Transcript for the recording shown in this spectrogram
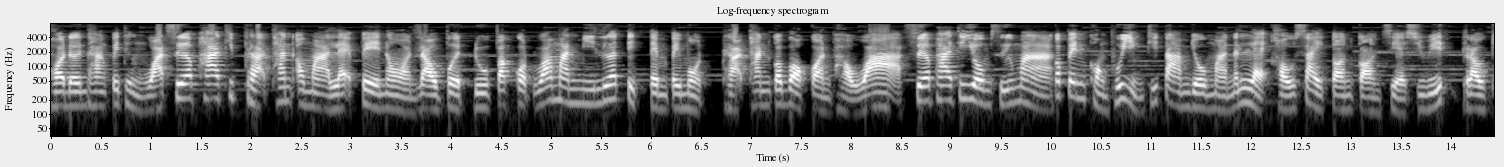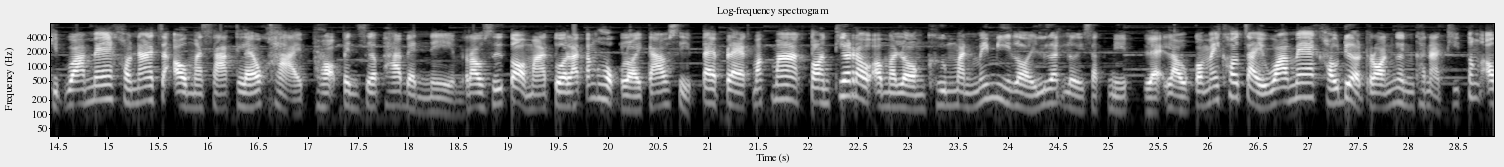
พอเดินทางไปถึงวัดเสื้อผ้าที่พระท่านเอามาและเปนอน เราเปิดดูปรากฏว่ามันมีเลือดติดเต็มไปหมดพระท่านก็บอกก่อนเผาว่า เสื้อผ้าที่โยมซื้อมา ก็เป็นของผู้หญิงที่ตามโยมมานั่นแหละ เขาใส่ตอนก่อนเสียชีวิต เราคิดว่าแม่เขาน่าจะเอามาซักแล้วขาย เพราะเป็นเสื้อผ้าแบรนด์เนม เราซื้อต่อมาตัวละตั้ง 690 แต่แปลกมากๆ ตอนที่เราเอามาลองคือมันไม่มีรอยเลือดเลยสักนิด และเราก็ไม่เข้าใจว่าแม่เขาเดือดร้อนเงินขนาดที่ต้องเอา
